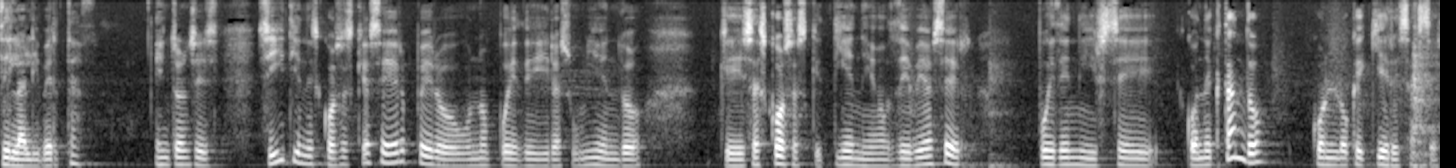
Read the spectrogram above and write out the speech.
de la libertad. Entonces, sí tienes cosas que hacer, pero uno puede ir asumiendo que esas cosas que tiene o debe hacer pueden irse conectando con lo que quieres hacer.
